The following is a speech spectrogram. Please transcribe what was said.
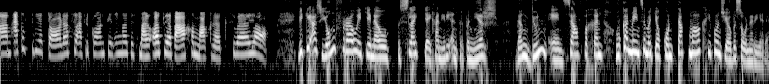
Um ek het twee tale, so Afrikaans en Engels is my albei baie gemaklik. So ja. Wiekie as jong vrou het jy nou besluit jy gaan hierdie entrepreneurs ding doen en self begin. Hoe kan mense met jou kontak maak? Gee vir ons jou besonderhede.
